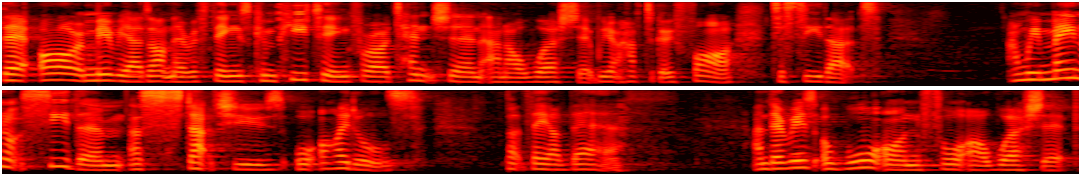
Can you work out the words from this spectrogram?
There are a myriad, aren't there, of things competing for our attention and our worship. We don't have to go far to see that. And we may not see them as statues or idols, but they are there. And there is a war on for our worship.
